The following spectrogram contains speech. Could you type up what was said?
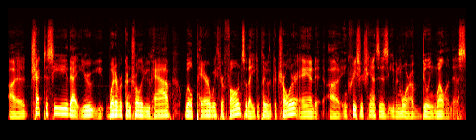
Uh, check to see that you whatever controller you have will pair with your phone, so that you can play with a controller and uh, increase your chances even more of doing well in this.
